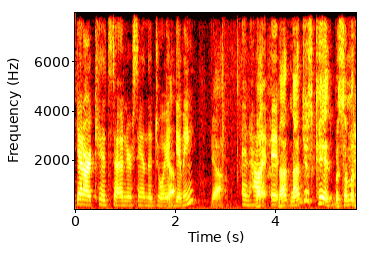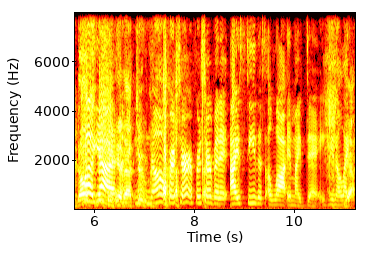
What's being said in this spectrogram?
get our kids to understand the joy Yeah. of giving yeah and how not, it, it not not just kids, but some adults well, need to hear that too. No, for sure, for sure. But it, I see this a lot in my day. You know, like Yeah.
